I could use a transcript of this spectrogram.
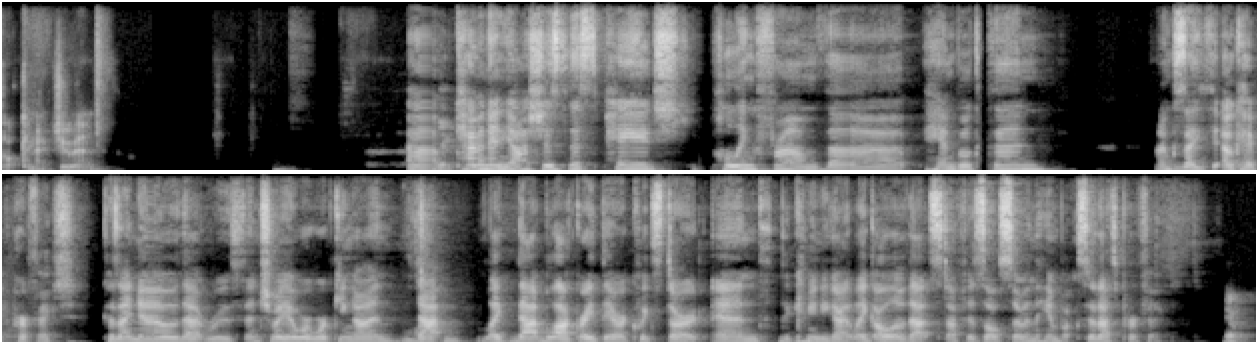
they'll connect you in. Uh, Kevin and Yash, is this page pulling from the handbook then? Um, because I, th- okay, perfect. Because I know that Ruth and Shoya were working on that, like that block right there, a quick start, and the community guide, like all of that stuff is also in the handbook. So that's perfect. Yep.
